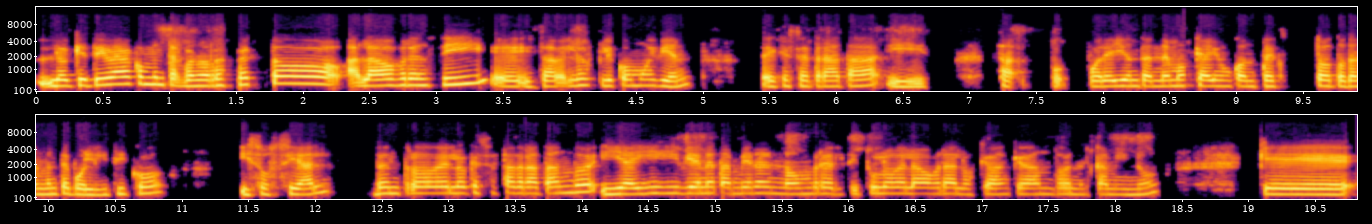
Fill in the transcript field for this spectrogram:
lo que te iba a comentar, bueno, respecto a la obra en sí, eh, Isabel lo explicó muy bien de qué se trata y por ello entendemos que hay un contexto totalmente político y social dentro de lo que se está tratando y ahí viene también el nombre, el título de la obra, Los que van quedando en el camino, que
